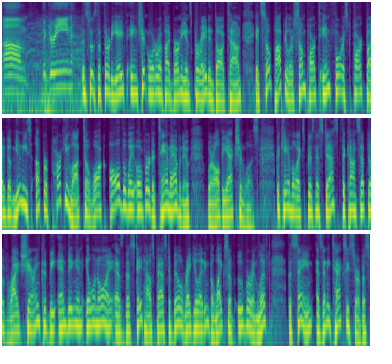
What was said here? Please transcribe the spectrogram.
Um, the green. This was the 38th Ancient Order of Hibernians parade in Dogtown. It's so popular, some parked in Forest Park by the Muni's upper parking lot to walk all the way over to Tamm Avenue, where all the action was. The KMOX business desk, the concept of ride sharing could be ending in Illinois as the State House passed a bill regulating the likes of Uber and Lyft, the same as any taxi service.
